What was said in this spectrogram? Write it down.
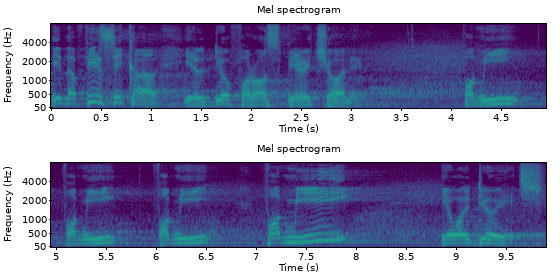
in the physical, he'll do for us spiritually. For me, for me, for me, for me, he will do it.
